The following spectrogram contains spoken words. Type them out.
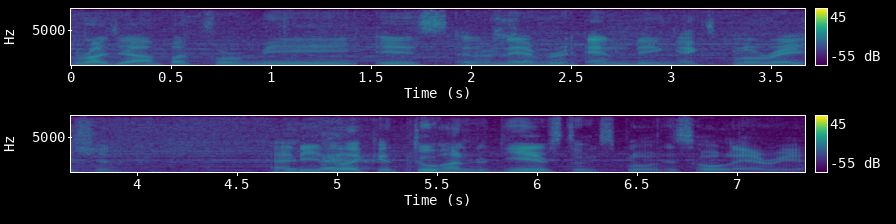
Raja Ampat for me is a never-ending exploration. I need like a 200 years to explore this whole area,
